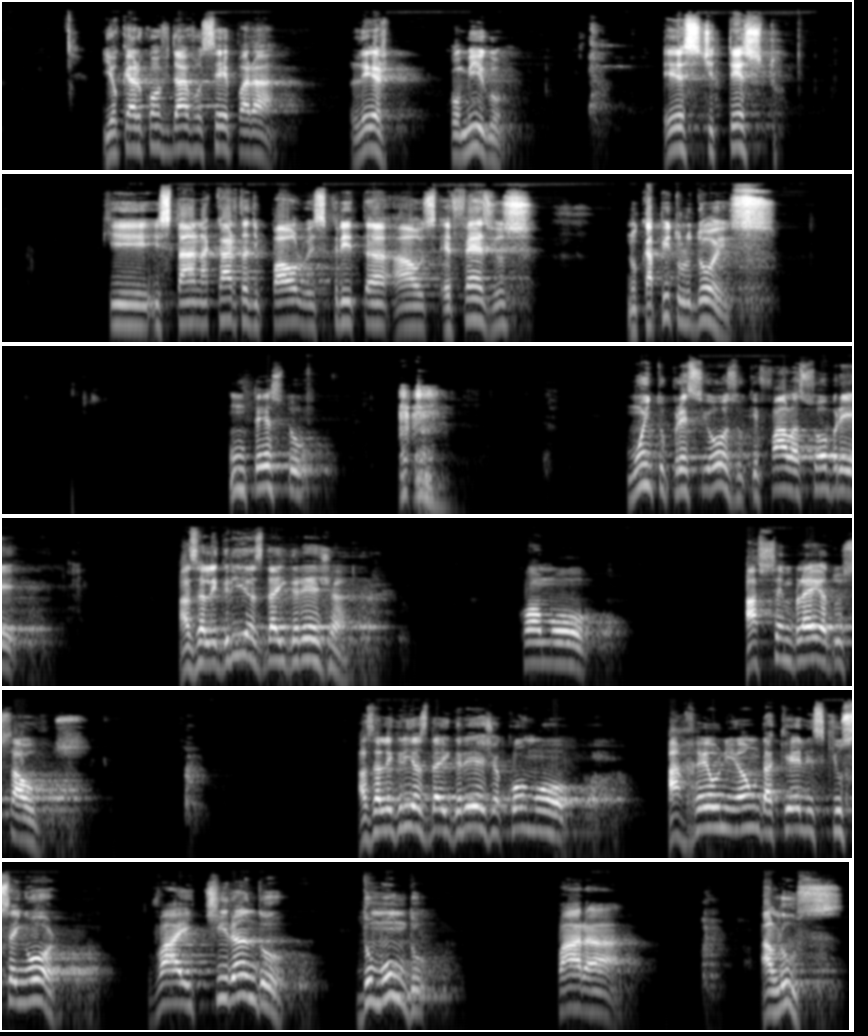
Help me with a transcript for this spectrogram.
E eu quero convidar você para ler comigo este texto que está na carta de Paulo escrita aos Efésios, no capítulo 2. Um texto muito precioso que fala sobre as alegrias da igreja como Assembleia dos Salvos as alegrias da igreja como a reunião daqueles que o Senhor vai tirando do mundo para a luz.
